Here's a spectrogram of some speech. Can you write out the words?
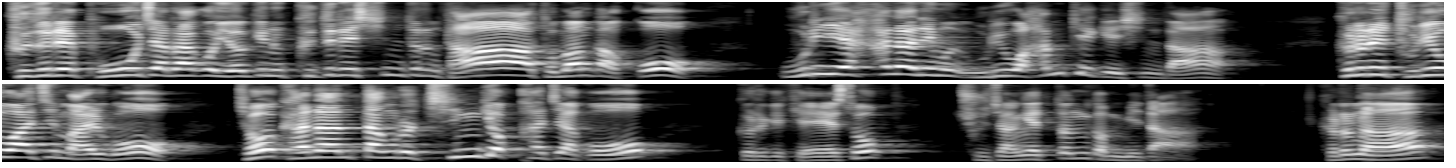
그들의 보호자라고 여기는 그들의 신들은 다 도망갔고 우리의 하나님은 우리와 함께 계신다. 그러니 두려워하지 말고 저 가나안 땅으로 진격하자고 그렇게 계속 주장했던 겁니다. 그러나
